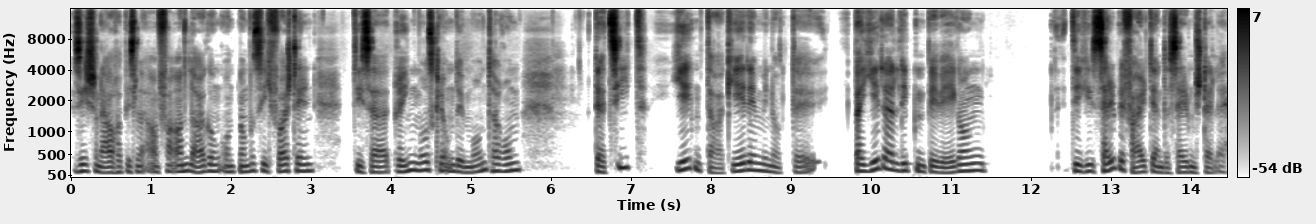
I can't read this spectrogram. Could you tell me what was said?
Es ist schon auch ein bisschen eine Veranlagung und man muss sich vorstellen, dieser Ringmuskel um den Mund herum, der zieht jeden Tag, jede Minute, bei jeder Lippenbewegung dieselbe Falte an derselben Stelle.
